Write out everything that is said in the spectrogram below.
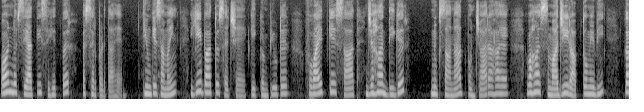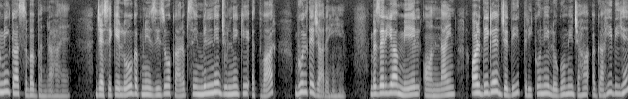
اور نفسیاتی صحت پر اثر پڑتا ہے۔ کیونکہ سامعین، یہ بات تو سچ ہے کہ کمپیوٹر فوائد کے ساتھ جہاں دیگر نقصانات پہنچا رہا ہے، وہاں سماجی رابطوں میں بھی کمی کا سبب بن رہا ہے۔ جیسے کہ لوگ اپنے عزیز و اقارب سے ملنے جلنے کے اتوار بھولتے جا رہے ہیں۔ بذریعہ میل، آن لائن اور دیگر جدید طریقوں نے لوگوں میں جہاں آگاہی دی ہے،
